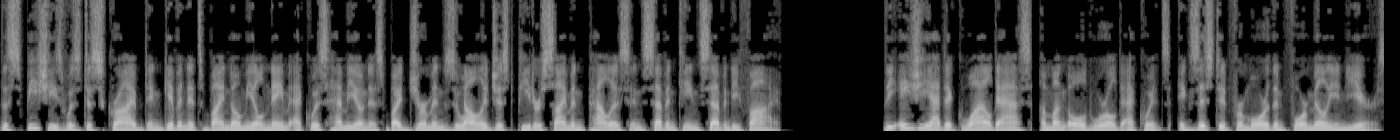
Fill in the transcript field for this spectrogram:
The species was described and given its binomial name Equus hemionus by German zoologist Peter Simon Pallas in 1775. The Asiatic wild ass, among Old World equids, existed for more than 4 million years.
